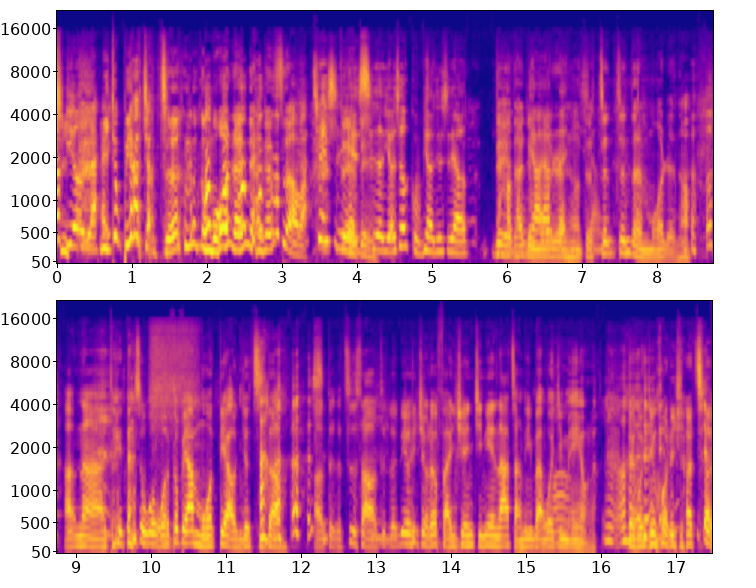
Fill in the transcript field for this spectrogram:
西 又来，你就不要讲折那个磨人两个字，好吧？确实对对也是，有时候股票就是要对，好他就磨人哈，这真 真的很磨人哈。好，那对，但是我我都被他磨掉，你就知道。好，这个至少这个六一九的凡轩今天拉涨停板，我已经没有了，对我已经获利下车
